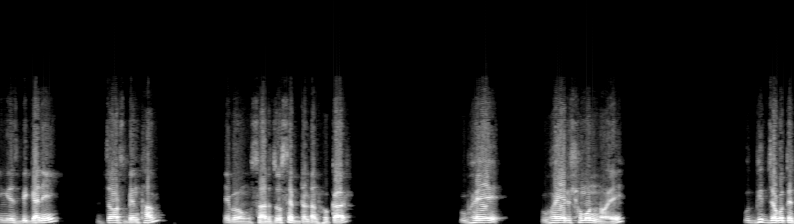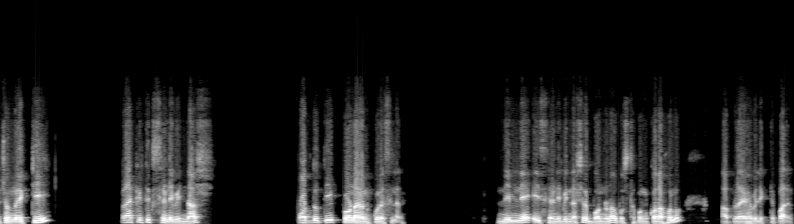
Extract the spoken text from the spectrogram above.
ইংরেজ বিজ্ঞানী জর্জ বেনথাম এবং স্যার জোসেফ ডাল্টন হুকার উভয়ে উভয়ের সমন্বয়ে উদ্ভিদ জগতের জন্য একটি প্রাকৃতিক শ্রেণীবিন্যাস পদ্ধতি প্রণয়ন করেছিলেন। নিম্নে এই শ্রেণীবিন্যাসের বর্ণনা উপস্থাপন করা হলো। আপনারা এভাবে লিখতে পারেন।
